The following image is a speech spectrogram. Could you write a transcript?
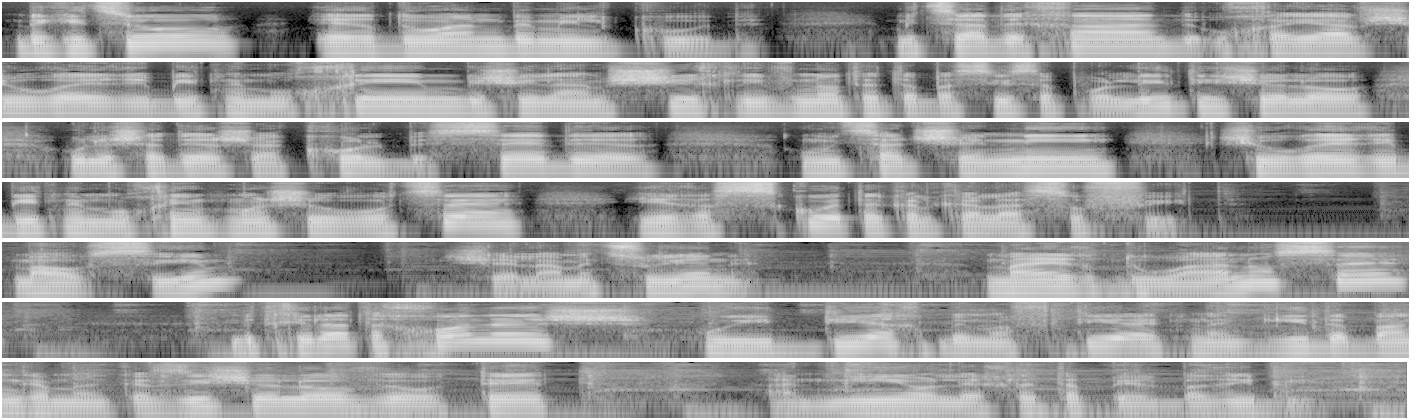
בקיצור, ארדואן במלכוד. מצד אחד, הוא חייב שיעורי ריבית נמוכים בשביל להמשיך לבנות את הבסיס הפוליטי שלו ולשדר שהכל בסדר, ומצד שני, שיעורי ריבית נמוכים כמו שהוא רוצה, ירסקו את הכלכלה סופית. מה עושים? שאלה מצוינת. מה ארדואן עושה? בתחילת החודש הוא הדיח במפתיע את נגיד הבנק המרכזי שלו ואותת, אני הולך לטפל בריבית.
